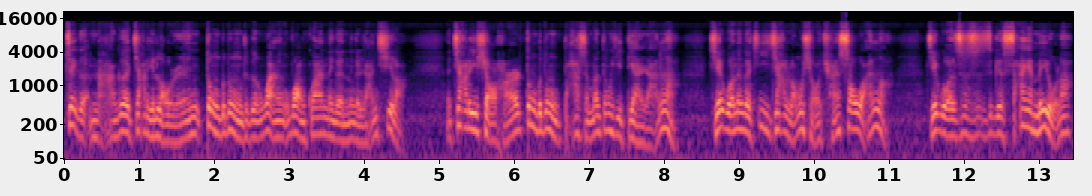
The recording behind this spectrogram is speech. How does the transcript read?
这个哪个家里老人动不动这个忘忘关那个那个燃气了，家里小孩动不动把什么东西点燃了，结果那个一家老小全烧完了，结果是是这个啥也没有了，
